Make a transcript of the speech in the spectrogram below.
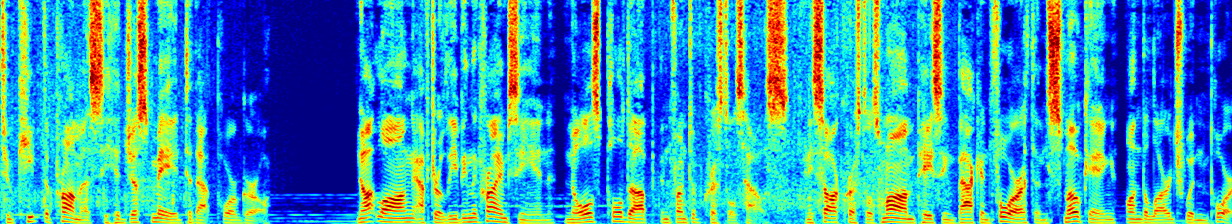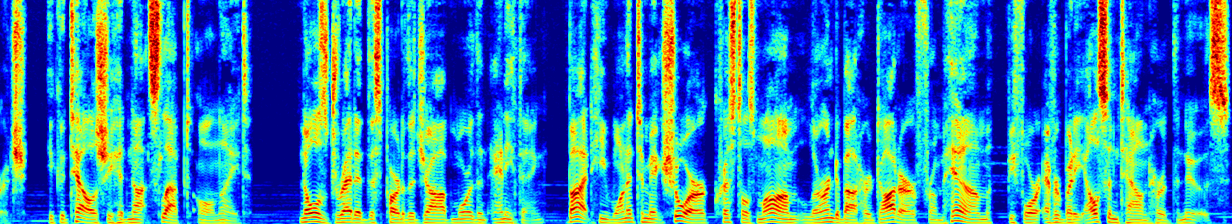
to keep the promise he had just made to that poor girl. Not long after leaving the crime scene, Knowles pulled up in front of Crystal's house, and he saw Crystal's mom pacing back and forth and smoking on the large wooden porch. He could tell she had not slept all night. Knowles dreaded this part of the job more than anything, but he wanted to make sure Crystal's mom learned about her daughter from him before everybody else in town heard the news.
